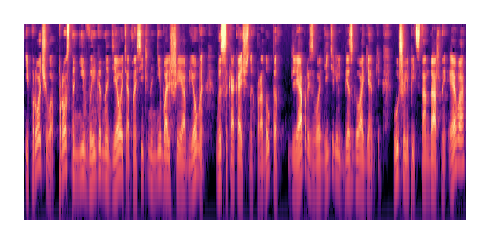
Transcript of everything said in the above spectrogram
и прочего просто невыгодно делать относительно небольшие объемы высококачественных продуктов для производителей без галогенки. Лучше лепить стандартный эво,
